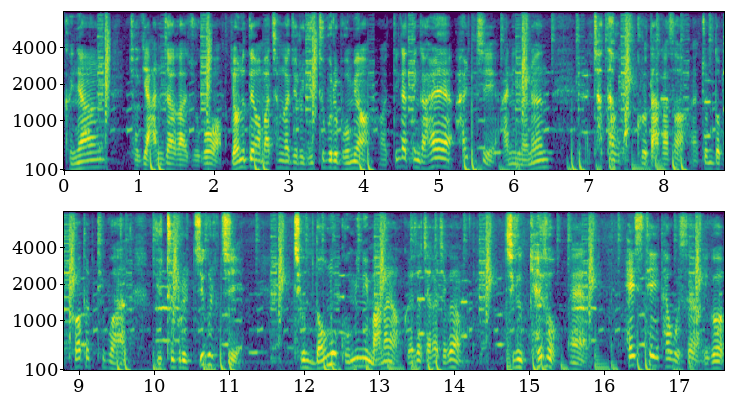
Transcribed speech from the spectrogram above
그냥 저기 앉아가지고 여느 때와 마찬가지로 유튜브를 보며 어, 띵가띵가 할, 할지 아니면은 차 타고 밖으로 나가서 좀 더 프로덕티브한 유튜브를 찍을지 지금 너무 고민이 많아요. 그래서 제가 지금 지금 계속 예, 헬스테이트 하고 있어요. 이거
